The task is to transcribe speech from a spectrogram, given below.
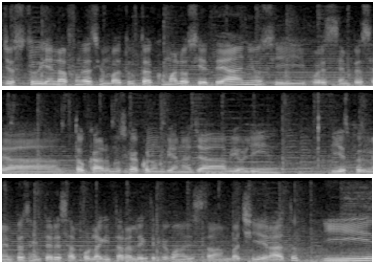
Yo estudié en la Fundación Batuta como a los siete años y pues empecé a tocar música colombiana ya, violín, y después me empecé a interesar por la guitarra eléctrica cuando estaba en bachillerato. Y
